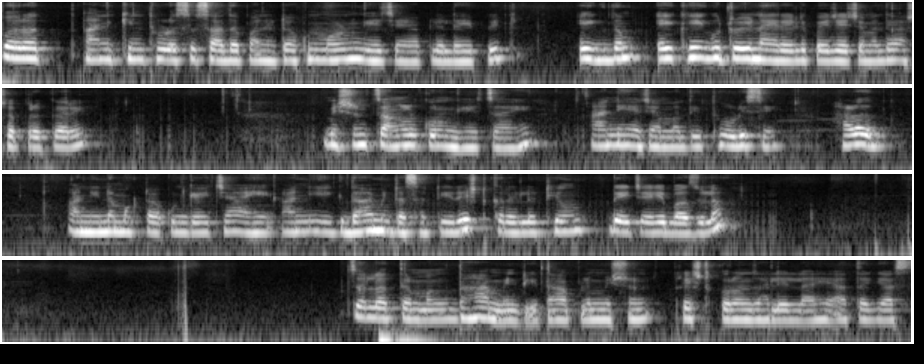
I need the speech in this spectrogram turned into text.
परत आणखीन थोडंसं साधं पाणी टाकून मळून घ्यायचं आहे आपल्याला हे पीठ. एकदम एकही गुटळी नाही राहिली पाहिजे याच्यामध्ये अशा प्रकारे. मिश्रण चांगलं करून घ्यायचं आहे. आणि ह्याच्यामध्ये थोडीशी हळद आणि नमक टाकून घ्यायचे आहे आणि एक दहा मिनटासाठी रेस्ट करायला ठेवून द्यायचे आहे बाजूला. चला तर मग दहा मिनिट इथं आपलं मिश्रण रेस्ट करून झालेलं आहे. आता गॅस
